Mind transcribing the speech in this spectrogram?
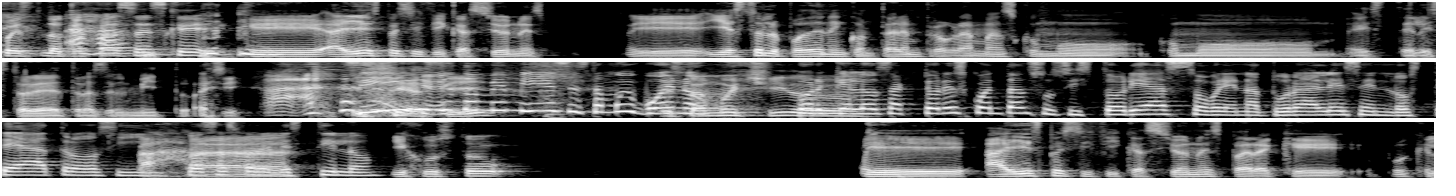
Pues lo que pasa es que, que hay especificaciones. eh, y esto lo pueden encontrar en programas como, como este, la historia detrás del mito. Ay, sí. Ah. Sí, Sí, yo también vi eso, está muy bueno. Está muy chido. Porque los actores cuentan sus historias sobrenaturales en los teatros y Ajá. cosas por el estilo. Y justo eh, hay especificaciones para que, porque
